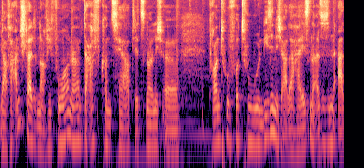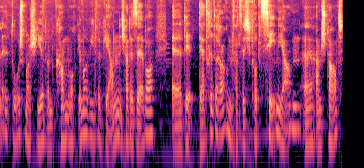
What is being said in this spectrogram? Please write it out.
ja, veranstaltet nach wie vor. Ne? DAF-Konzert, jetzt neulich äh, Front for Two und wie sie nicht alle heißen. Also sind alle durchmarschiert und kommen auch immer wieder gern. Ich hatte selber äh, der, der dritte Raum tatsächlich vor zehn Jahren äh, am Start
